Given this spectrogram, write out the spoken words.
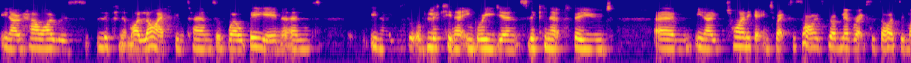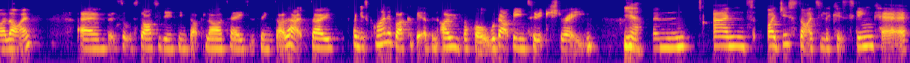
you know how I was looking at my life in terms of well-being, and you know sort of looking at ingredients, looking at food, um, you know trying to get into exercise because I've never exercised in my life, um, but sort of started doing things like Pilates and things like that. So it was kind of like a bit of an overhaul without being too extreme. Yeah. Um, and I just started to look at skincare.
